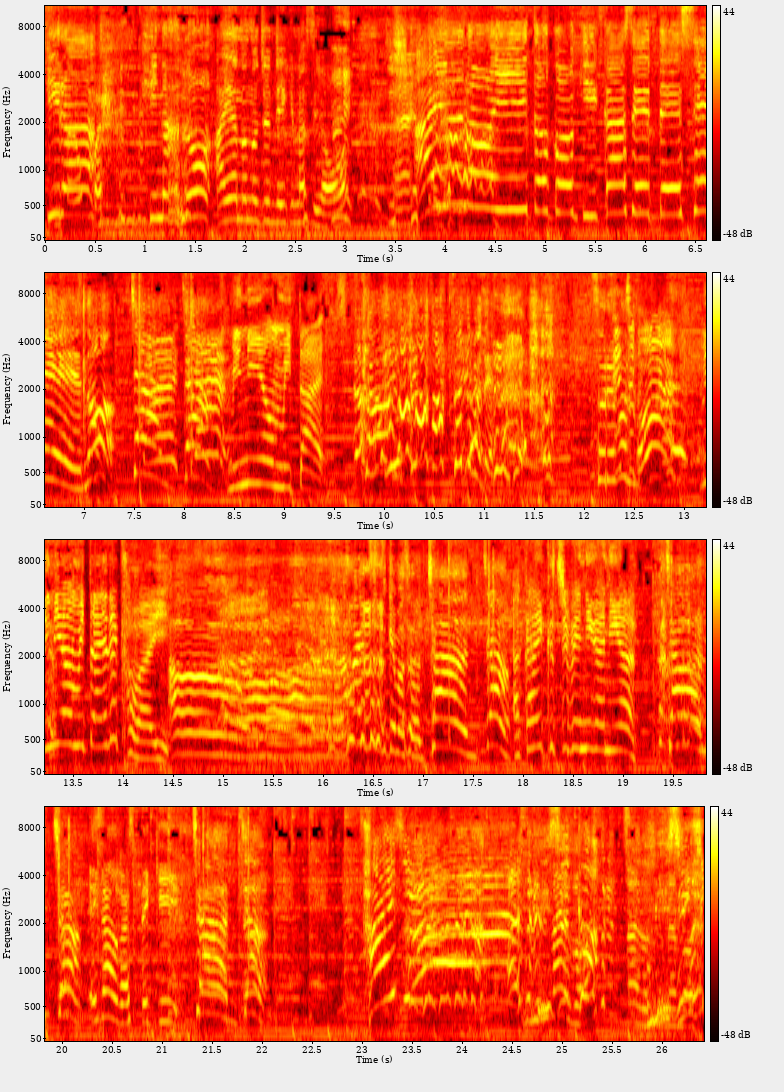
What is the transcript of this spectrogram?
キラ、ひなの、あやのの順でいきますよ。あゆのいいとこ聞かせて、せーの、ちゃんちゃんミニオンみたい。ちょっと待って。それは、ミニオンみたいで可愛い。あー。はい、続けますよ。ちゃんちゃん、赤い口紅が似合う。ちゃんちゃん、笑顔が素敵。ちゃんちゃん。はい、終了短っ短っ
